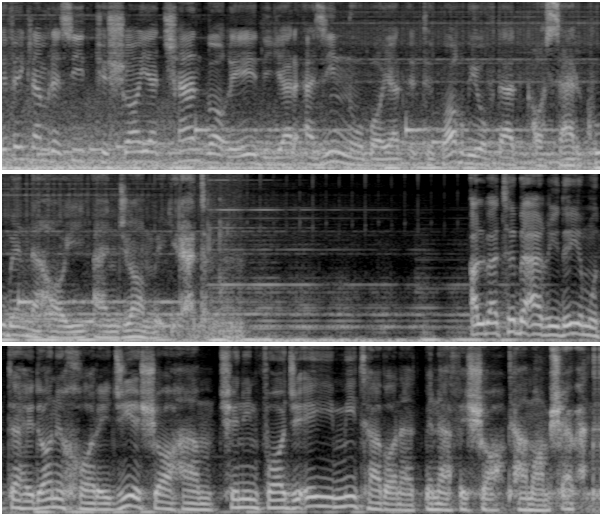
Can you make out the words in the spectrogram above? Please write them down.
به فکرم رسید که شاید چند واقعه دیگر از این نوع باید اتفاق بیفتد تا سرکوب نهایی انجام بگیرد. البته به عقیده متحدان خارجی شاه هم چنین فاجعه ای می تواند به نفع شاه تمام شود.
